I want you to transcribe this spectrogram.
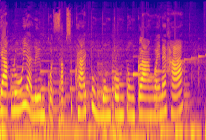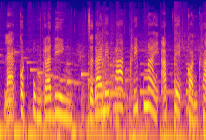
อยากรู้อย่าลืมกด subscribe ปุ่มวงกลมตรงกลางไว้นะคะ และกดปุ่มกระดิ่ง จะได้ไม่พลาดคลิปใหม่อัปเดตก่อนใคร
